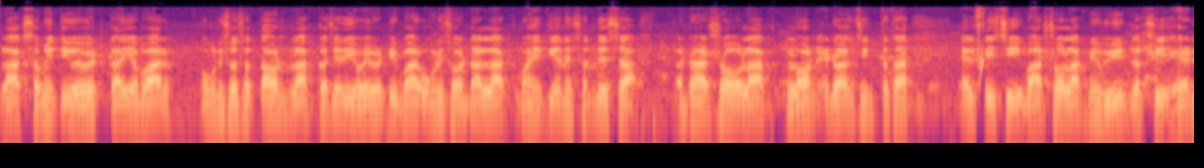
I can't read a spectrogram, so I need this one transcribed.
લાખ સમિતિ વહીવટ કાર્યભાર, ઓગણીસો સત્તાવન લાખ કચેરી વહીવટી ભાર ઓગણીસો અઢાર લાખ માહિતી અને સંદેશા અઢારસો લાખ લોન એડવાન્સિંગ તથા એલટીસી બારસો લાખની વિવિધ લક્ષી હેડ,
